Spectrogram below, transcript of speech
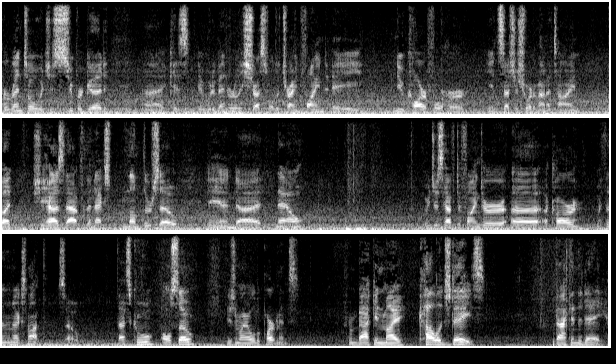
her rental, which is super good because uh, it would have been really stressful to try and find a new car for her in such a short amount of time. But she has that for the next month or so, and uh, now we just have to find her uh, a car within the next month. So that's cool. Also, these are my old apartments from back in my college days. Back in the day.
